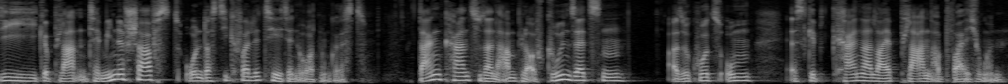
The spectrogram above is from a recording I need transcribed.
die geplanten Termine schaffst und dass die Qualität in Ordnung ist. Dann kannst du deine Ampel auf grün setzen. Also kurzum, es gibt keinerlei Planabweichungen.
